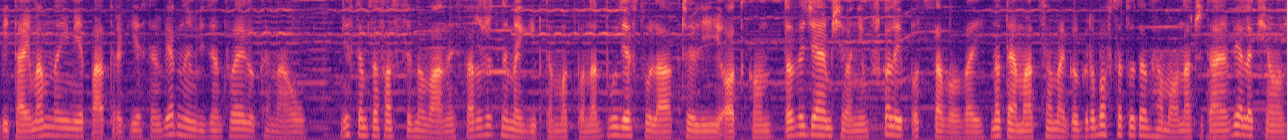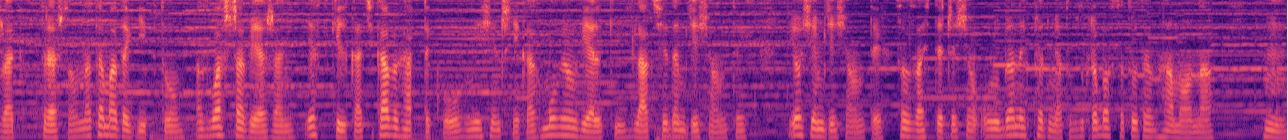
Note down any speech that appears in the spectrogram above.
Witaj, mam na imię Patryk jestem wiernym widzem Twojego kanału. Jestem zafascynowany starożytnym Egiptem od ponad 20 lat, czyli odkąd dowiedziałem się o nim w szkole podstawowej. Na temat samego grobowca Tutenchamona czytałem wiele książek, zresztą na temat Egiptu, a zwłaszcza wierzeń. Jest kilka ciekawych artykułów w miesięcznikach Mówią Wielki z lat 70. i 80., co zaś tyczy się ulubionych przedmiotów z grobowca Tutenchamona. Hmm,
